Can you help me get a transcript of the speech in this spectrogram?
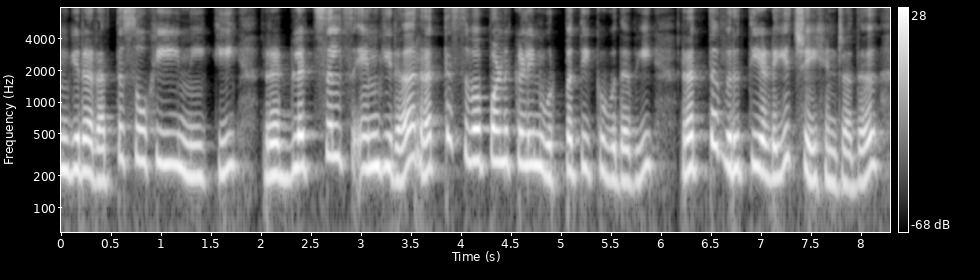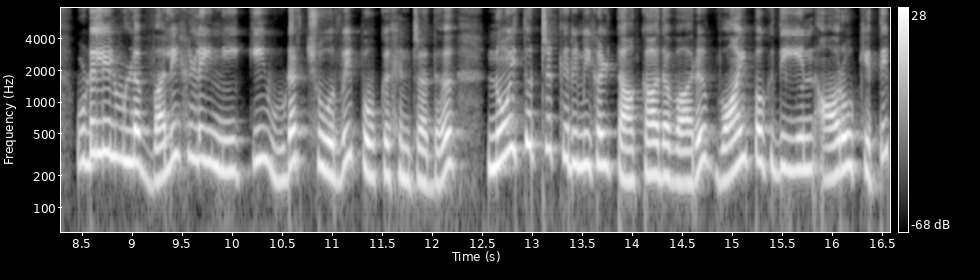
என்கிற இரத்த சோகையை நீக்கி ரெட் பிளட் செல்ஸ் என்கிற இரத்த சிவப்பணுக்களின் உற்பத்திக்கு உதவி இரத்த விருத்தியடைய செய்கின்றது. உடலில் உள்ள வலிகளை நீக்கி உடற்சோர்வை போக்குகின்றது. நோய் தொற்று கிருமிகள் தாக்காதவாறு வாய்ப்பகுதியின் ஆரோக்கியத்தை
